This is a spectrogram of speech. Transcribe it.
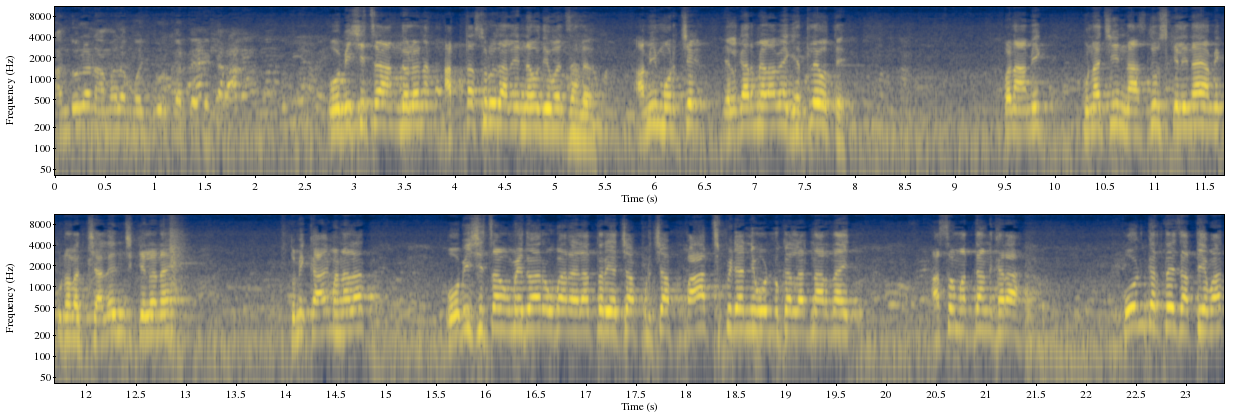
आंदोलन आम्हाला मजबूर करते ते करा. ओबीसीचं आंदोलन आत्ता सुरू झाले नऊ दिवस झालं. आम्ही मोर्चे एल्गार मेळावे घेतले होते. पण आम्ही कुणाची नासधूस केली नाही आम्ही कुणाला चॅलेंज केलं नाही. तुम्ही काय म्हणालात? ओबीसीचा उमेदवार उभा राहिला तर याच्या पुढच्या पाच पिढ्या निवडणुका लढणार नाहीत. असं मतदान करा. कोण करतंय जातीयवाद?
